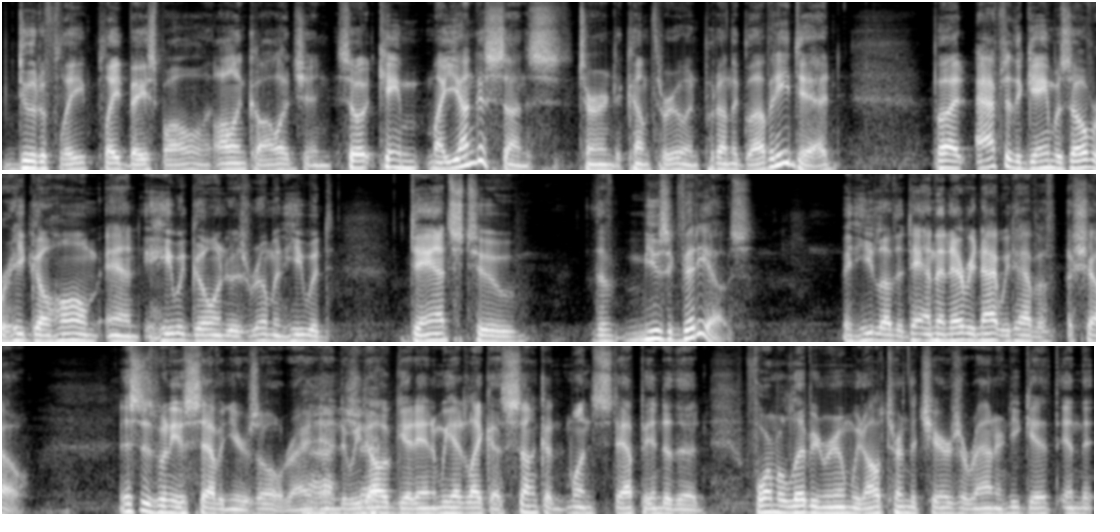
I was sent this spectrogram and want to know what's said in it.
dutifully played baseball, all in college. And so it came my youngest son's turn to come through and put on the glove, and he did. But after the game was over, he'd go home and he would go into his room and he would dance to the music videos. And he loved to dance. And then every night we'd have a, a show. This is when he was seven years old, right? Uh, and we'd all get in, and we had like a sunken one step into the formal living room. We'd all turn the chairs around, and he'd get in the.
